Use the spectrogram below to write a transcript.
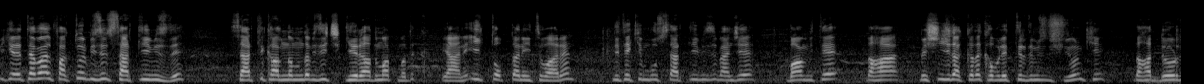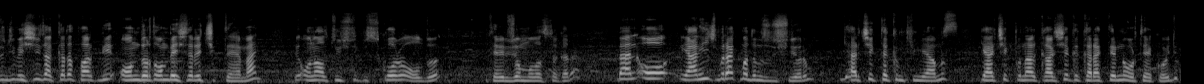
Bir kere temel faktör bizim sertliğimizdi. Sertlik anlamında biz hiç geri adım atmadık. Yani ilk toptan itibaren nitekim bu sertliğimizi bence Banvit'e daha 5. dakikada kabul ettirdiğimizi düşünüyorum ki daha 4. 5. dakikada fark bir 14-15'lere çıktı hemen. Bir 16-3'lük bir skor oldu televizyon molasına kadar. Ben o yani hiç bırakmadığımızı düşünüyorum. Gerçek takım kimyamız, gerçek Pınar Karşıyaka karakterini ortaya koyduk.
